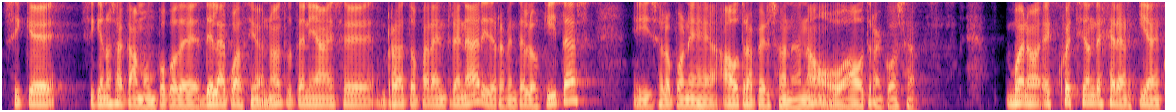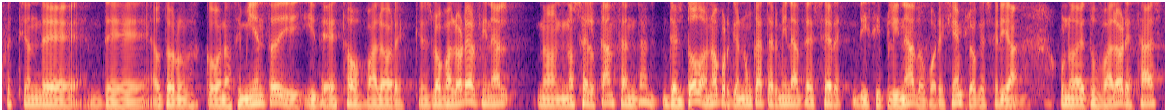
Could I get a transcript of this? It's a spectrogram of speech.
sí que, sí que nos sacamos un poco de, la ecuación, ¿no? Tú tenías ese rato para entrenar y de repente lo quitas y se lo pones a otra persona, ¿no? O a otra cosa. Bueno, es cuestión de jerarquía, es cuestión de, autoconocimiento y, y, de estos valores. Que los valores al final no, no se alcanzan del todo, ¿no? Porque nunca terminas de ser disciplinado, por ejemplo, que sería mm. uno de tus valores. Estás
